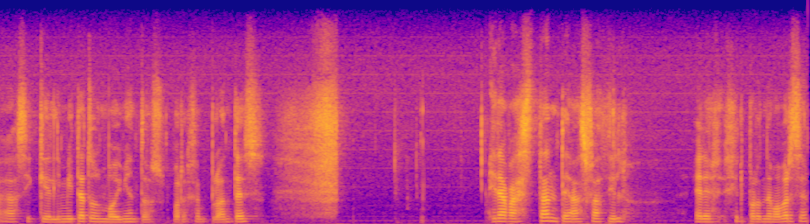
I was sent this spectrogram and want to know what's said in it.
así que limita tus movimientos. Por ejemplo, antes era bastante más fácil elegir por dónde moverse.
